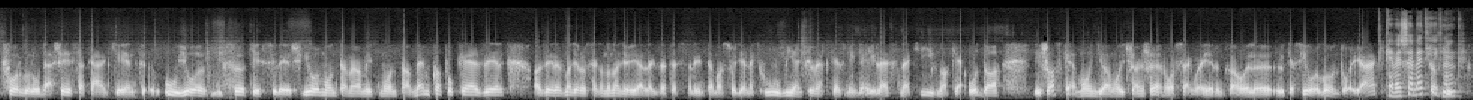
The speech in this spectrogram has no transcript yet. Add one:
forgolódás éjszakánként, új, jól fölkészülés, jól mondtam el, amit mondtam, nem kapok -e ezért, azért ez Magyarországon nagyon jellegzetes szerintem az, hogy ennek hú, milyen következményei lesznek, hívnak-e oda, és azt kell mondjam, hogy sajnos olyan országban élünk, ahol ők ezt jól gondolják. Kevesebbet hívnak?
